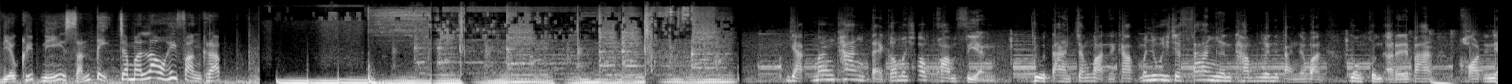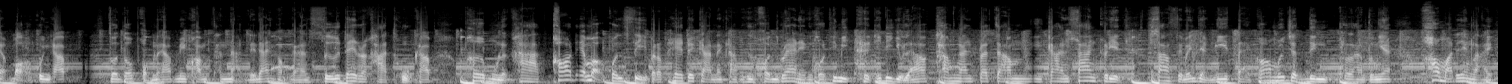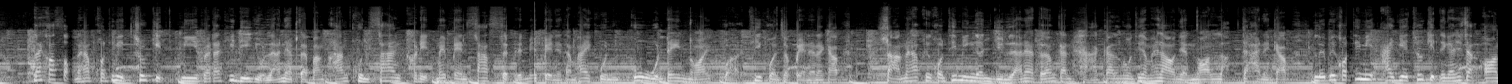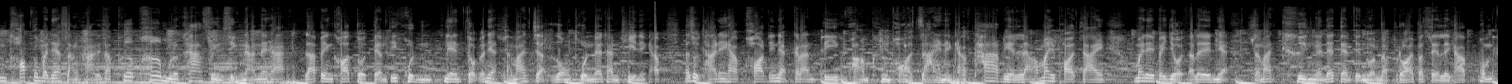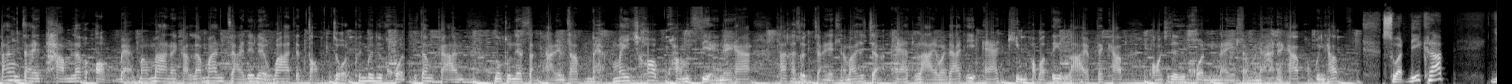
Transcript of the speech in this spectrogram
เดี๋ยวคลิปนี้สันติจะมาเล่าให้ฟังครับอยากมั่งคั่งแต่ก็ไม่ชอบความเสี่ยง อยู่ต่างจังหวัดนะครับไม่รู้ที่จะสร้างเงินทำเงินในต่างจังหวัด ลงทุนอะไรได้บ้าง คอร์สนี้เนี่ยบอกกับคุณครับส่วนตัวผมนะครับมีความถนัดในด้านของการซื้อได้ราคาถูกครับ เพิ่มมูลค่า ข้อได้เหมาะคน 4 ประเภทด้วยกันนะครับคือคนแรกเนี่ยคือคนที่มีเครดิตที่ดีอยู่แล้วทำงานประจำมีการสร้างเครดิตสร้างเสร็จเป็นอย่างดี แต่ก็ไม่รู้จะดึงพลังตรงเนี้ยเข้ามาได้อย่างไร และข้อสองนะครับคนที่มีธุรกิจมีรายได้ที่ดีอยู่แล้วเนี่ยแต่บางครั้งคุณสร้างเครดิตไม่เป็นสร้างเสร็จไม่เป็นเนี่ยทำให้คุณกู้ได้น้อยกว่าที่ควรจะเป็นนะครับสามนะครับคือคนที่มีเงินอยู่แล้วเนี่ยแต่ต้องการหาการลงทุนที่ทำให้เราเนี่ยนอนหลับได้นะครับหรือเป็นคนที่มีไอเดียธุรกิจในการที่จะออนท็อปลงไปในสังหาริมทรัพย์เพื่อเพิ่มมูลค่าสิ่งสิ่งนั้นนะฮะและเป็นคอร์สตัวเต็มที่คุณเรียนจบแล้วเนี่ยสามารถจะลงทุนได้ทันทีนะครับและสุดท้ายนี่ครับคอร์สนี้เนี่ยการันตีความพึงพอใจนะครับถ้าเรียนแล้วไม่พอใจไม่ได้ประโยชน์อะไรเนี่ยสามารถคืนเงินได้เต็มจำนวนแบบร้อยเปอร์เซ็นต์เลยครับผมตั้งใจทำแล้วก็ออกแบบมากๆนะครับแล้วมั่นใจได้เลยว่าจะตอบโจทย์เพื่อนๆทุกคนที่ต้องการลงทุนในสังหาริมทรัพย์แบบไม่ชอบความเสี่ยงนะฮะถ้าใครสนใจเนี่ยสามารถที่จะแอดไลน์มาได้ที่ a d kim property live นะครับหวังจะเจอทุกคนในสัมมนานะครับขอบคุณครับ สวัสดีครับ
